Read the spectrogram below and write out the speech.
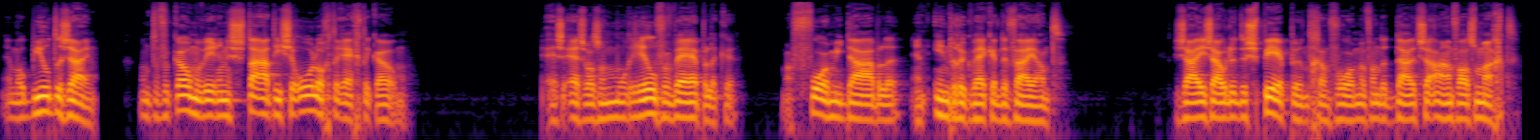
en mobiel te zijn, om te voorkomen weer in een statische oorlog terecht te komen. De SS was een moreel verwerpelijke, maar formidabele en indrukwekkende vijand. Zij zouden de speerpunt gaan vormen van de Duitse aanvalsmacht.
